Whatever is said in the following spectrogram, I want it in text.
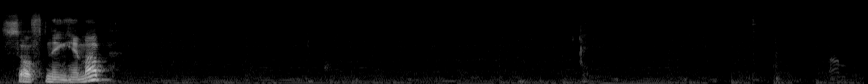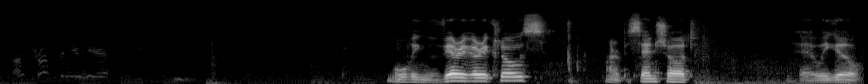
Softening him up. Moving very, very close. 100% shot. There we go.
